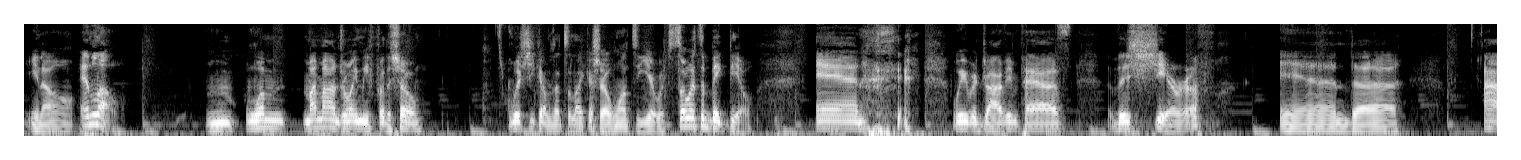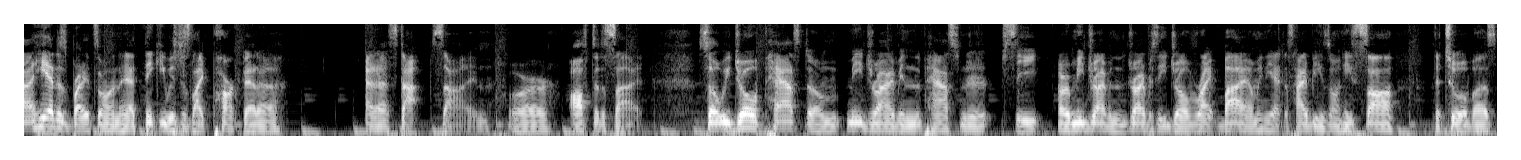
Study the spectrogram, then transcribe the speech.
you know, and low. When my mom joined me for the show, which she comes out to like a show once a year, which so it's a big deal. And we were driving past the sheriff and uh, uh, he had his brights on and I think he was just like parked at a at a stop sign or off to the side. So we drove past him, me driving the passenger seat, or me driving the driver's seat, drove right by him, and he had his high beams on. He saw the two of us,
